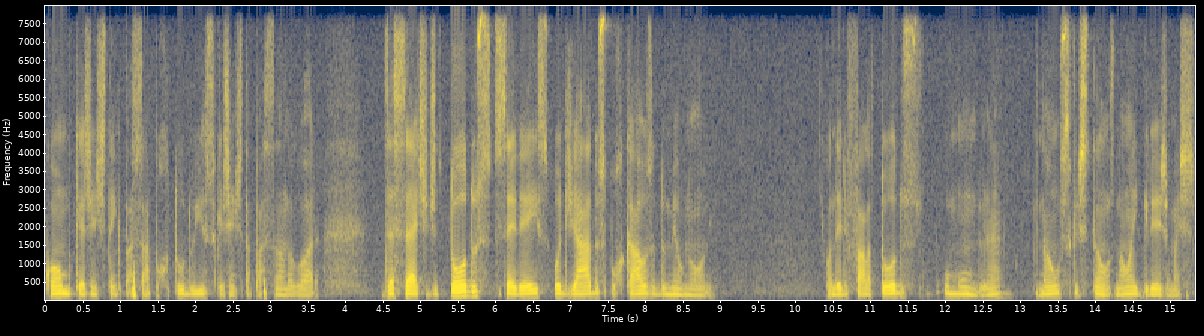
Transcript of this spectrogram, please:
como que a gente tem que passar por tudo isso que a gente está passando agora. 17. De todos sereis odiados por causa do meu nome. Quando ele fala todos, o mundo, né? Não os cristãos, não a igreja, mas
